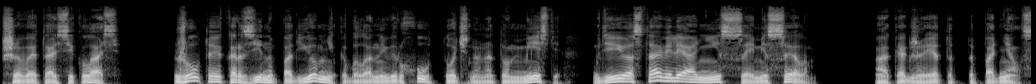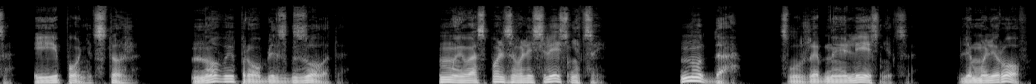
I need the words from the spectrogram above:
Шевета осеклась. Желтая корзина подъемника была наверху, точно на том месте, где ее оставили они с Сэмми Селом. А как же этот-то поднялся? И японец тоже. Новый проблеск золота. Мы воспользовались лестницей. Ну да, служебная лестница. Для маляров.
